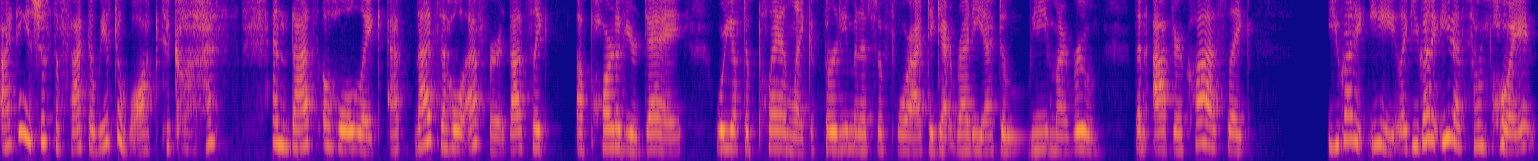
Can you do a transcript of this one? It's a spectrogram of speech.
i think it's just the fact that we have to walk to class and that's a whole like eff- that's a whole effort. That's like a part of your day where you have to plan like 30 minutes before i have to get ready i have to leave my room. Then after class like you got to eat like you got to eat at some point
